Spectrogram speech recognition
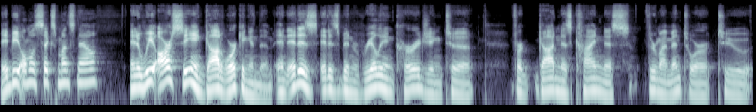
maybe almost six months now. And we are seeing God working in them. And it is it has been really encouraging to for God and his kindness through my mentor to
